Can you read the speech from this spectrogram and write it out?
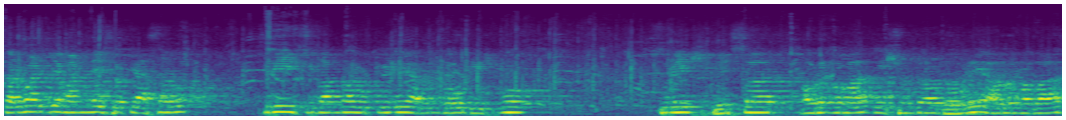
सर्वांचे मान्य शेवटी असावं. श्री सुदामराव उकडे अरुणभाऊ देशमुख सुरेश भेसर औरंगाबाद यशवंतराव ढवळे औरंगाबाद.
